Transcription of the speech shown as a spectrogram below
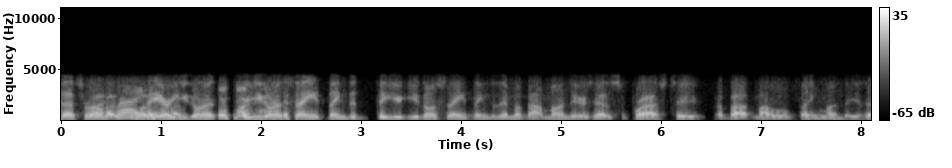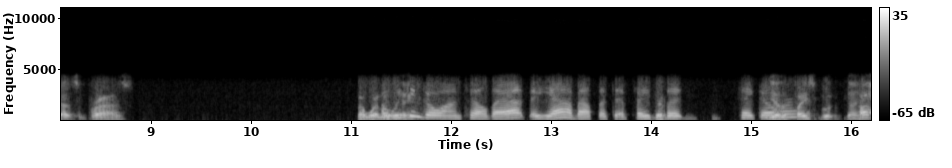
That's right. Promote, Right. Hey, are you gonna are you gonna say anything to, to you? You gonna say anything to them about Monday, or is that a surprise too? About my little thing Monday, is that a surprise? But what Oh, we thing? can go on and tell that. Uh, Yeah, about the t- Facebook takeover. Yeah, the Facebook thing. Oh,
